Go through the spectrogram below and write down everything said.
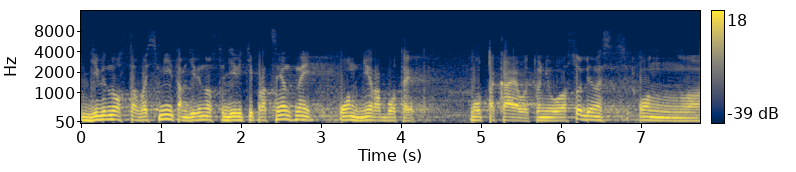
98, там 99 процентный он не работает. Вот такая вот у него особенность, он э,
